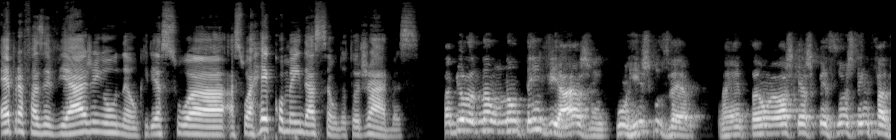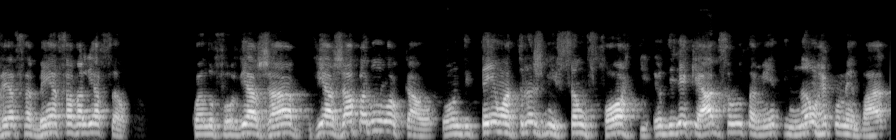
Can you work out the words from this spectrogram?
É para fazer viagem ou não? Queria a sua, a sua recomendação, doutor Jarbas. Fabiola, não, não tem viagem com risco zero. Né? Então, eu acho que as pessoas têm que fazer essa, bem essa avaliação. Quando for viajar, viajar para um local onde tem uma transmissão forte, eu diria que é absolutamente não recomendado,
